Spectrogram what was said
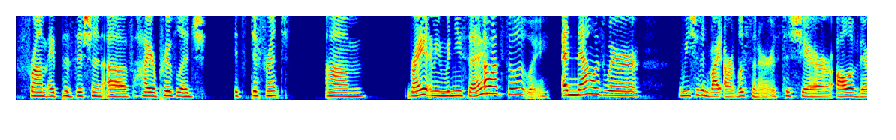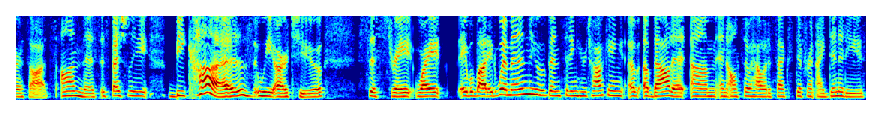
from a position of higher privilege, it's different. Um, right? I mean, wouldn't you say? Oh, absolutely. And now is where we should invite our listeners to share all of their thoughts on this, especially because we are two cis, straight, white, able-bodied women who have been sitting here talking ab- about it, um, and also how it affects different identities.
